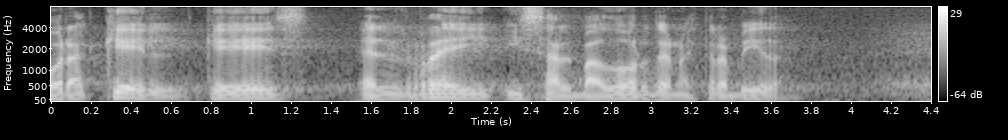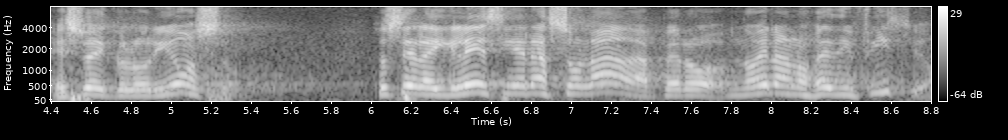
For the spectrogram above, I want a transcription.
por aquel que es el Rey y Salvador de nuestra vida. Eso es glorioso. Entonces la iglesia era asolada, pero no eran los edificios.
